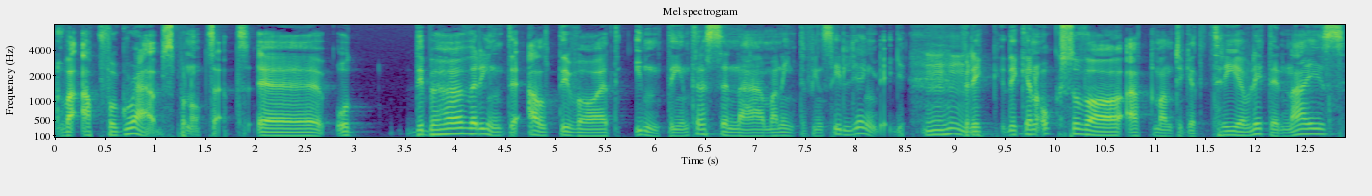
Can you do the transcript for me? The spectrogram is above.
vara up for grabs på något sätt. Eh, och det behöver inte alltid vara ett inte-intresse när man inte finns tillgänglig. Mhm. För det, det kan också vara att man tycker att det är trevligt, det är nice,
